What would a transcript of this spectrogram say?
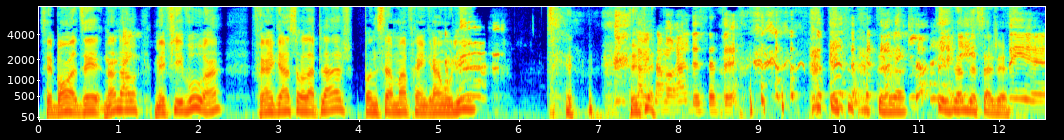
C'est bon à dire. Non, non, Hey. méfiez-vous, hein. Fringant sur la plage, pas nécessairement fringant au lit. Ça va être la morale de cette, de cette chronique-là. T'es pleine de sagesse. C'est, euh,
